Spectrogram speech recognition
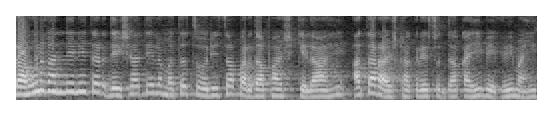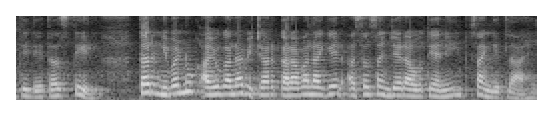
राहुल गांधींनी तर देशातील मतचोरीचा पर्दाफाश केला आहे. आता राज ठाकरे सुद्धा काही वेगळी माहिती देत असतील. तर निवडणूक आयोगाला विचार करावा लागेल असं संजय राऊत यांनी सांगितलं आहे.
